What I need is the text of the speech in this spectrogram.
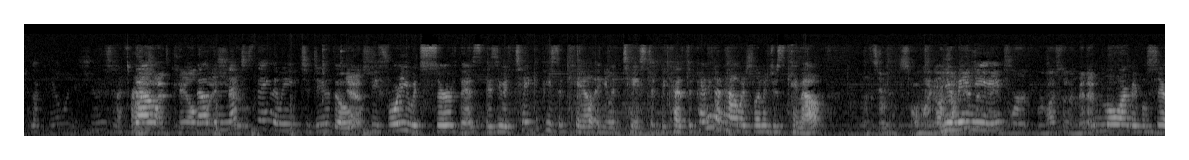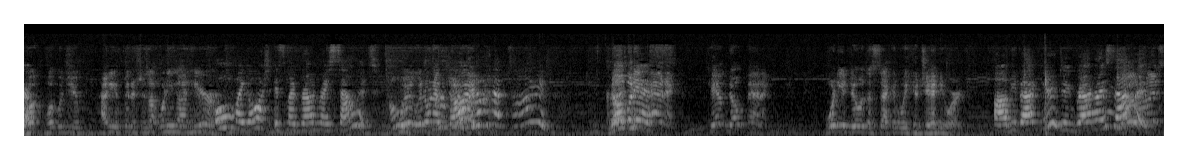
You got kale on your shoes, my. I Now, kale now the shoe. next thing that we need to do though, Yes. before you would serve this, is you would take a piece of kale and you would taste it because depending on how much lemon juice came out, Oh my gosh. You may many is it? need- We're, we're less than a minute. more maple syrup. What, what would you, how do you finish this up? What do you got here? Oh my gosh, it's my brown rice salad. Oh, we, we don't have time. We don't have time. Nobody panic. Kim, don't panic. What do you do in the second week of January? I'll be back here doing brown rice salad. Brown rice.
